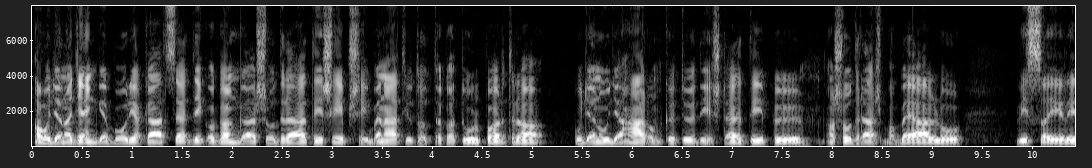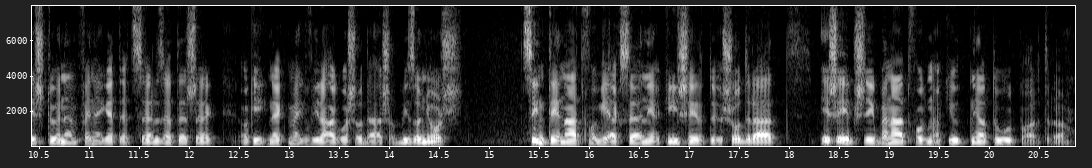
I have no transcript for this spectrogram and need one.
Ahogyan a gyenge borjak átszelték a gangás sodrát, és épségben átjutottak a túlpartra, ugyanúgy a három kötődést eltépő, a sodrásba beálló, visszaéléstől nem fenyegetett szerzetesek, akiknek megvilágosodása bizonyos, szintén át fogják szelni a kísértő sodrát, és épségben át fognak jutni a túlpartra.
